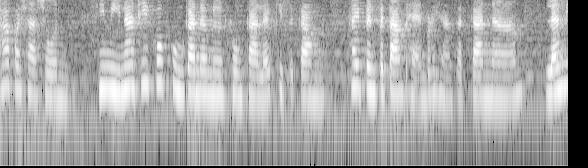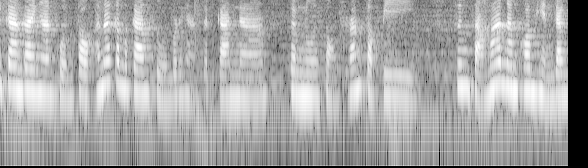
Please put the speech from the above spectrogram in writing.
ภาคประชาชน ที่มีหน้าที่ควบคุมการดำเนินโครงการและกิจกรรม ให้เป็นไปตามแผนบริหารจัดการน้ำและมีการรายงานผลต่อคณะกรรมการศูนย์บริหารจัดการน้ำจำนวน 2 ครั้งต่อปี ซึ่งสามารถนำความเห็นดัง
